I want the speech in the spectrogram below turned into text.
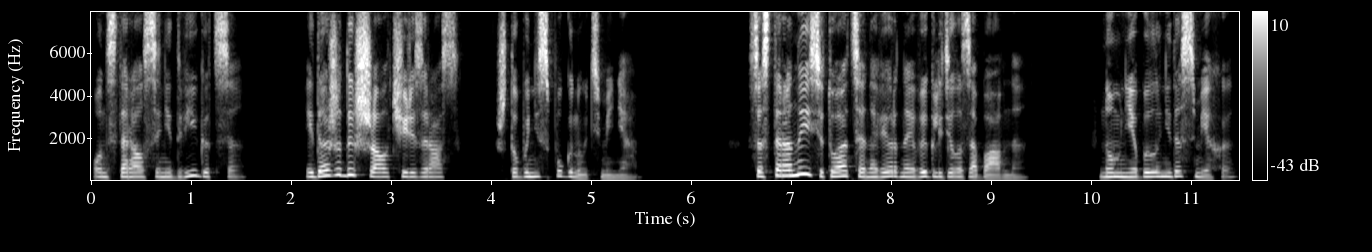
Он старался не двигаться и даже дышал через раз, чтобы не спугнуть меня. Со стороны ситуация, наверное, выглядела забавно. Но мне было не до смеха.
